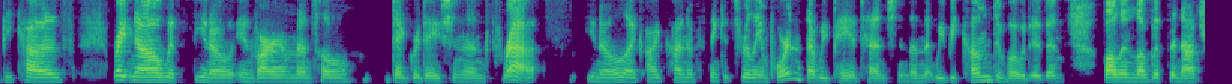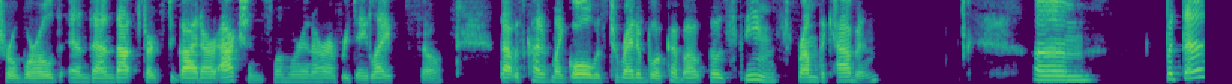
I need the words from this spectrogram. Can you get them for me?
because right now with you know environmental degradation and threats you know like i kind of think it's really important that we pay attention and that we become devoted and fall in love with the natural world and then that starts to guide our actions when we're in our everyday life. So that was kind of my goal was to write a book about those themes from the cabin. Um, but then,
